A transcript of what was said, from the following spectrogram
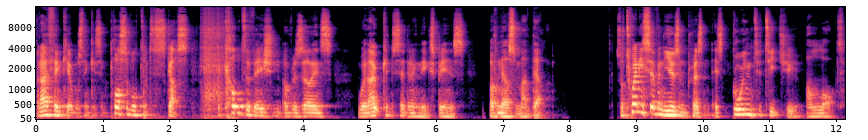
and I think I almost think it's impossible to discuss the cultivation of resilience without considering the experience of Nelson Mandela. So 27 years in prison is going to teach you a lot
